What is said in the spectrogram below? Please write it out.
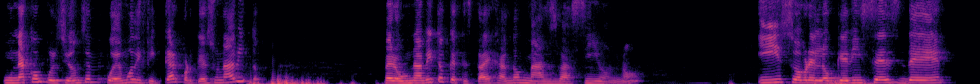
Una compulsión se puede modificar porque es un hábito, pero un hábito que te está dejando más vacío, ¿no? Y sobre lo que dices de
